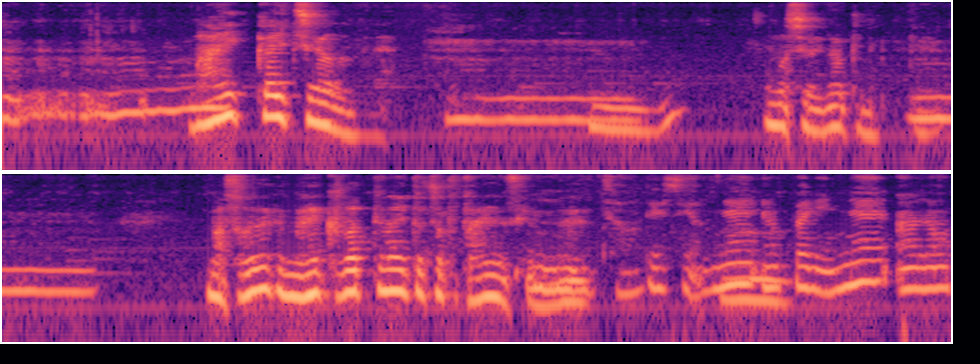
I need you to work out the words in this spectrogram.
うん毎回違うのでね、ううんん、面白いなと思って。うんまあ、それだけ目配ってないとちょっと大変ですけどね。うんそうですよね、うんやっぱりねあの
